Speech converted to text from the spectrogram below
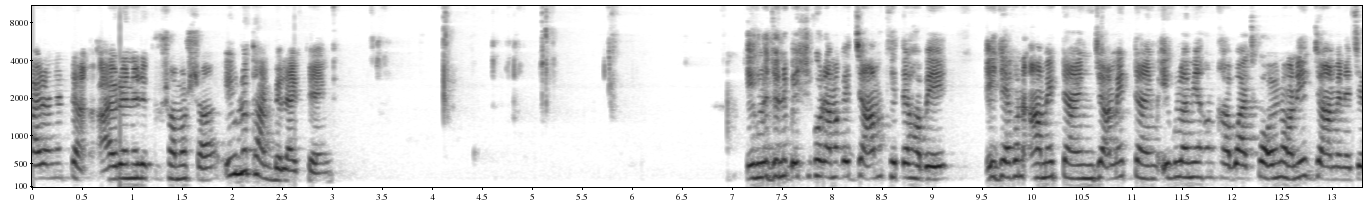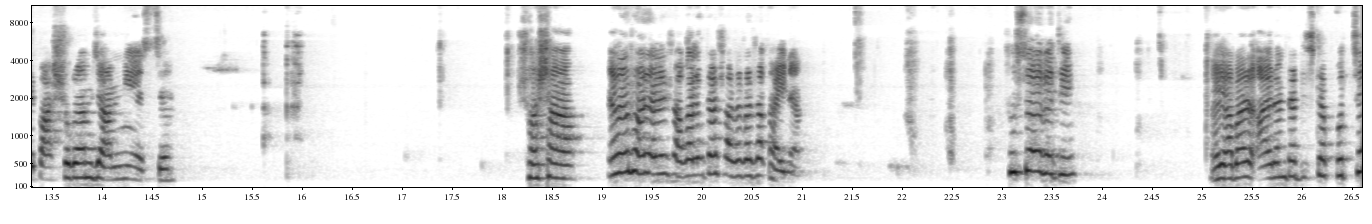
আয়রনের আয়রনের একটু সমস্যা, এগুলো থাকবে লাইফ টাইম এগুলোর জন্য বেশি করে আমাকে জাম খেতে হবে। এই যে এখন আমের টাইম জামের টাইম এগুলো আমি এখন খাব। আজকে অয়ন অনেক জাম এনেছে, পাঁচশো গ্রাম জাম নিয়ে এসছে। শশা, এখন শশা সকালে উঠে শশা টশা খাই না। সুস্থ হয়ে গেছি। এই আবার আয়রনটা ডিস্টার্ব করছে।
